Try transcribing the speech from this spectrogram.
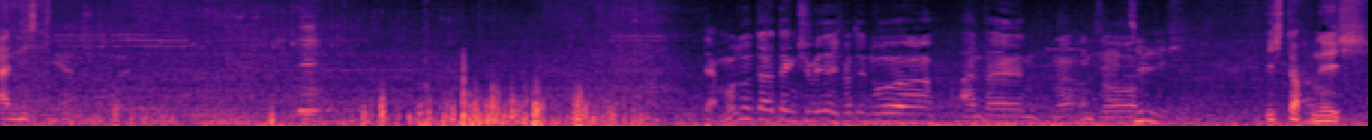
Ja, nicht mehr. Der der denkt schon wieder, ich würde nur anteilen ne, und so. Natürlich. Ich doch nicht.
